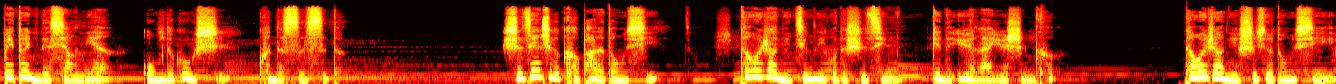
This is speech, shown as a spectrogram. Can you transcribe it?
被对你的想念、我们的故事困得死死的。时间是个可怕的东西，它会让你经历过的事情变得越来越深刻，它会让你失去的东西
